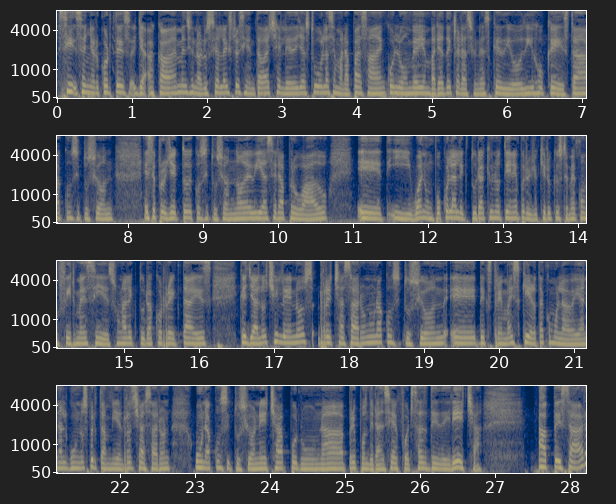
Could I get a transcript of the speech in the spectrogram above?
Sí, señor Cortés, ya acaba de mencionar usted a la expresidenta Bachelet, ella estuvo la semana pasada en Colombia y en varias declaraciones que dio dijo que esta constitución, este proyecto de constitución no debía ser aprobado. Eh, y bueno, un poco la lectura que uno tiene, pero yo quiero que usted me confirme si es una lectura correcta, es que ya los chilenos rechazaron una constitución eh, de extrema izquierda, como la veían algunos, pero también rechazaron una constitución hecha por una preponderancia de fuerzas de derecha a pesar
